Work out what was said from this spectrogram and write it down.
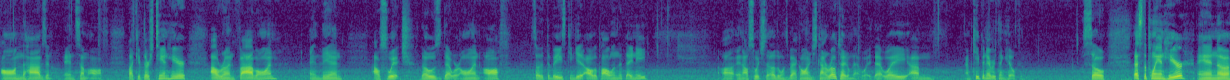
on the hives and, and some off. Like if there's 10 here, I'll run five on and then I'll switch those that were on off so that the bees can get all the pollen that they need. Uh, and I'll switch the other ones back on and just kind of rotate them that way. That way I'm, I'm keeping everything healthy. So that's the plan here. And uh,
